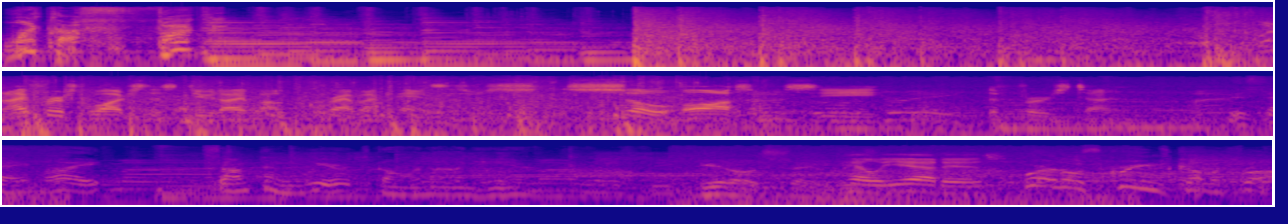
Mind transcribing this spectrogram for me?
What the fuck? When I first watched this dude, I about crap my pants. This was so awesome to see the first time. This ain't right. Something weird's going on here. You don't say. Hell yeah, it is. Where are those screams coming from?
